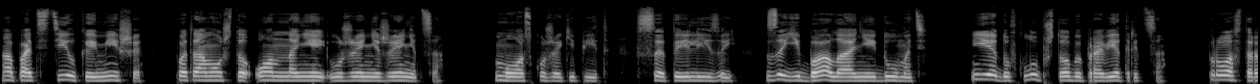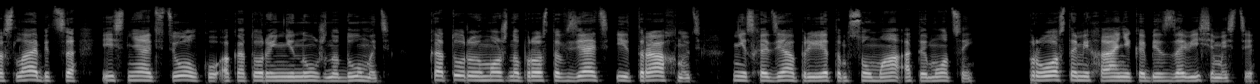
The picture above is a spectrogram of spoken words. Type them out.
а подстилкой Миши, потому что он на ней уже не женится. Мозг уже кипит с этой Лизой. Заебало о ней думать. Еду в клуб, чтобы проветриться. Просто расслабиться и снять тёлку, о которой не нужно думать, которую можно просто взять и трахнуть, не сходя при этом с ума от эмоций. Просто механика без зависимости,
